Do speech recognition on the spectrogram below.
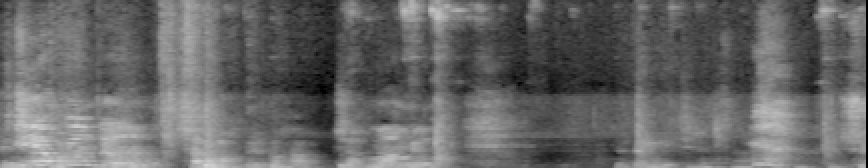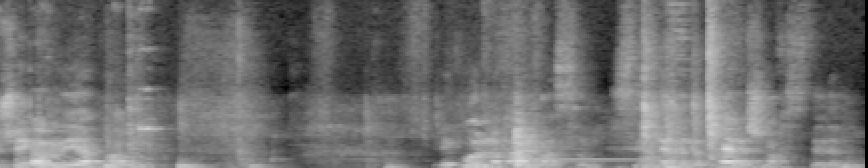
Bir Niye çakmak- yapmıyorsun da? Çakmak bir bakalım. Çakmağım yok. Neden getireyim sana? Şu şekilde Tamam. yapalım. E, gönlü kalmasın. Sizlerle de paylaşmak istedim.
